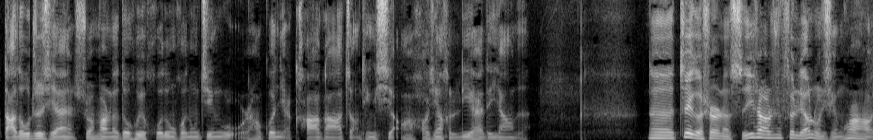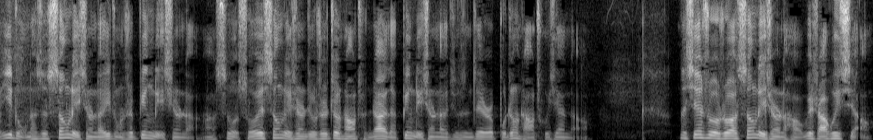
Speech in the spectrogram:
打斗之前，双方呢都会活动活动筋骨，然后关节咔咔整挺响啊，好像很厉害的样子。那这个事儿呢，实际上是分两种情况哈，一种呢是生理性的，一种是病理性的啊。所所谓生理性就是正常存在的，病理性的就是这人不正常出现的啊。那先说说生理性的哈，为啥会响？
